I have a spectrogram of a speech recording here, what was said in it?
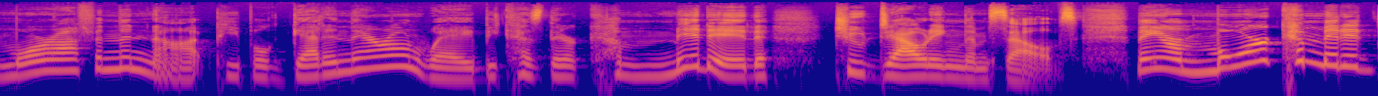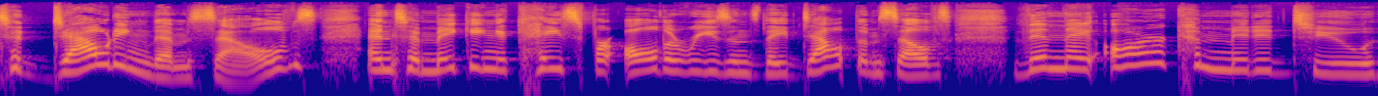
more often than not, people get in their own way because they're committed to doubting themselves. They are more committed to doubting themselves and to making a case for all the reasons they doubt themselves than they are committed to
